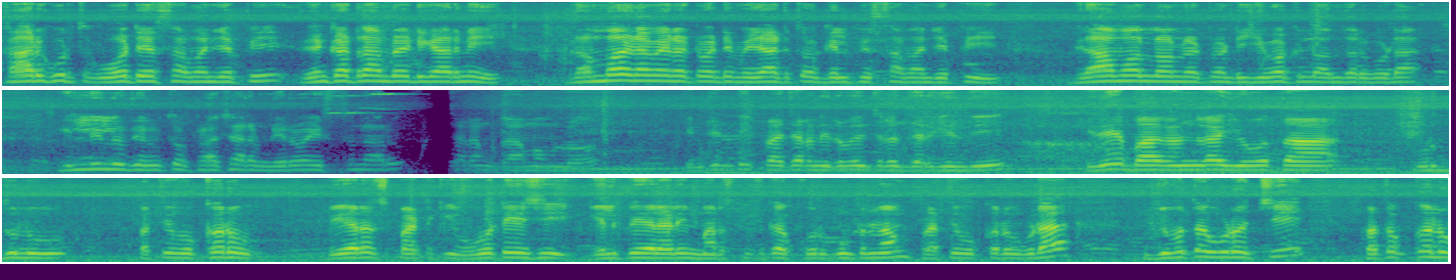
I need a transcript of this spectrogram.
కారు గుర్తుకు ఓటేస్తామని చెప్పి వెంకట్రామరెడ్డి గారిని బ్రహ్మాండమైనటువంటి మెజార్టీతో గెలిపిస్తామని చెప్పి గ్రామాల్లో ఉన్నటువంటి యువకులు అందరూ కూడా ఇల్లు తిరుగుతూ ప్రచారం నిర్వహిస్తున్నారు. గ్రామంలో ఇంటింటి ప్రచారం నిర్వహించడం జరిగింది. ఇదే భాగంగా యువత వృద్ధులు ప్రతి ఒక్కరూ బీఆర్ఎస్ పార్టీకి ఓటేసి గెలిపేయాలని మనస్ఫూర్తిగా కోరుకుంటున్నాం. ప్రతి ఒక్కరు కూడా యువత కూడా వచ్చి ప్రతి ఒక్కరు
